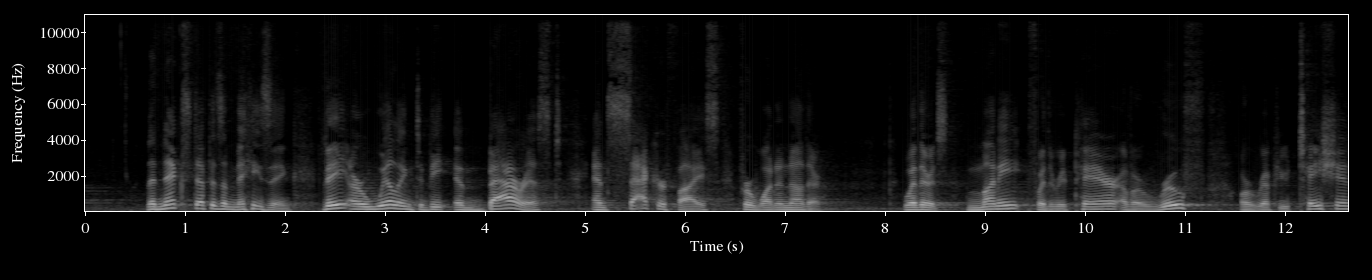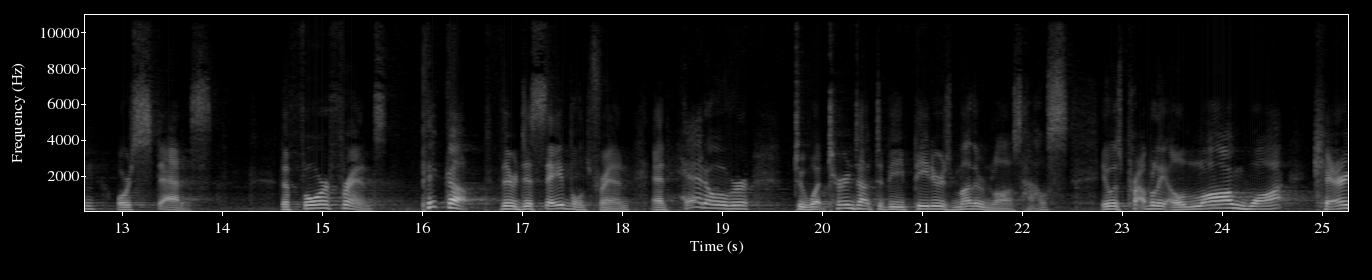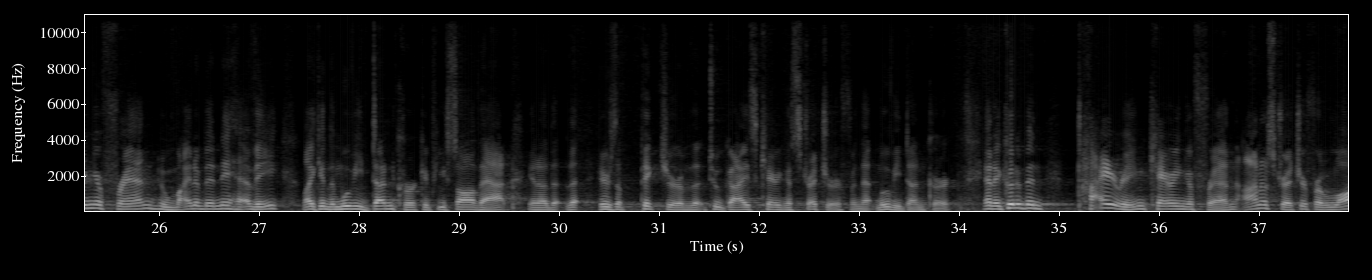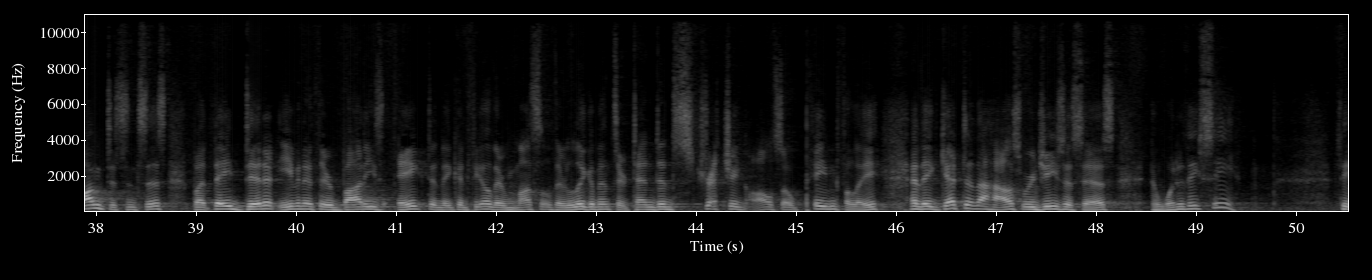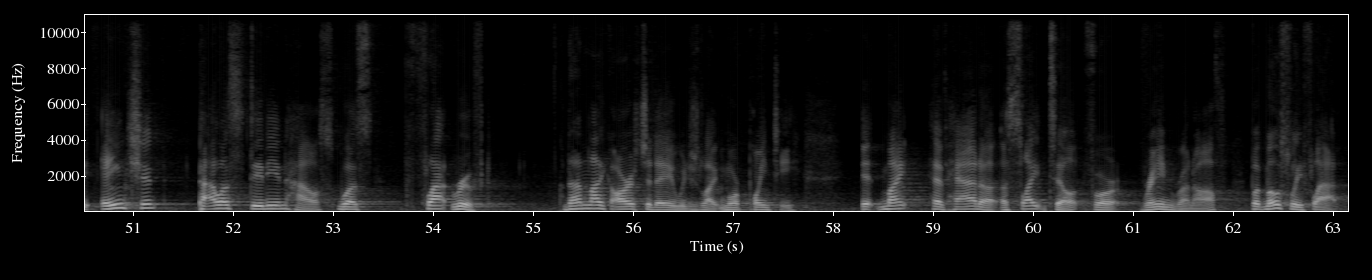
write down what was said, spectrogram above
the next step is amazing. They are willing to be embarrassed and sacrifice for one another. Whether it's money for the repair of a roof, or reputation, or status. The four friends pick up their disabled friend and head over to what turns out to be Peter's mother in law's house it was probably a long walk carrying a friend who might have been heavy, like in the movie Dunkirk, if you saw that. You know, the, the, here's a picture of the two guys carrying a stretcher from that movie Dunkirk. And it could have been tiring carrying a friend on a stretcher for long distances, but they did it even if their bodies ached and they could feel their muscles, their ligaments, their tendons stretching also painfully. And they get to the house where Jesus is, and what do they see? The ancient Palestinian house was flat roofed. Not like ours today, which is like more pointy. It might have had a, a slight tilt for rain runoff, but mostly flat.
